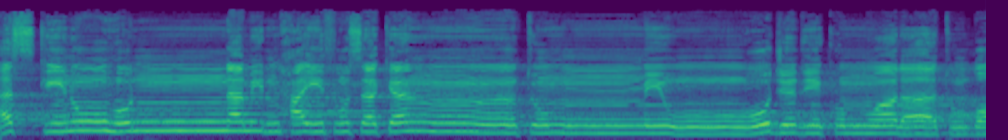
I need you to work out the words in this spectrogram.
أسكنوهن من حيث سكنتم من وجدكم ولا تضاروهن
